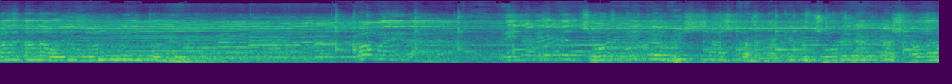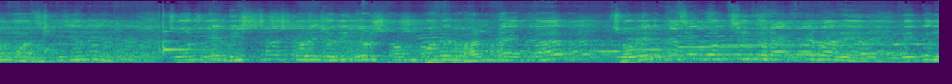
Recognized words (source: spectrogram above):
দাদা, ওই জন্যই তো দেবো। কমায়রা এই জগতে চোরকে কেউ বিশ্বাস করে না, কিন্তু চোরের একটা সধর্ম আছে, কি জানেন চোরকে বিশ্বাস করে যদি কেউ সম্পদের ভান্ডা একবার চোরের কাছে গচ্ছিত রাখতে পারে, দেখবেন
